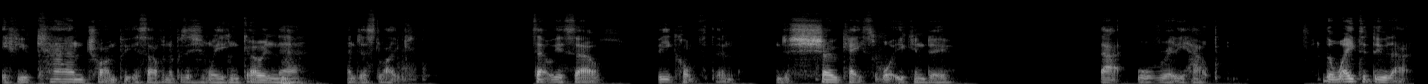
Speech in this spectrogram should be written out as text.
if you can try and put yourself in a position where you can go in there and just like settle yourself, be confident, and just showcase what you can do, that will really help. The way to do that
